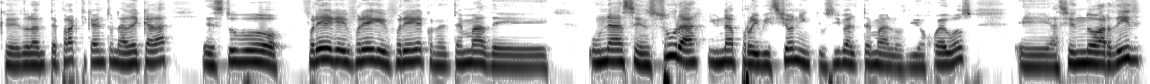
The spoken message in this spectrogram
que durante prácticamente una década estuvo friegue y friegue y friegue con el tema de una censura y una prohibición inclusive al tema de los videojuegos, eh, haciendo ardir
